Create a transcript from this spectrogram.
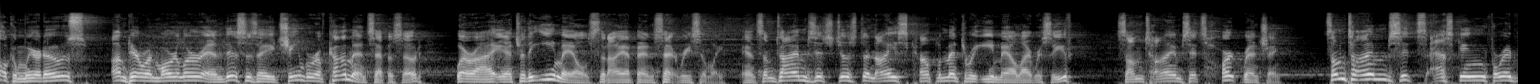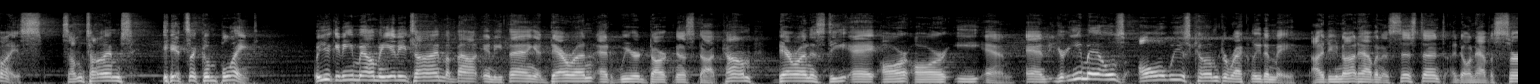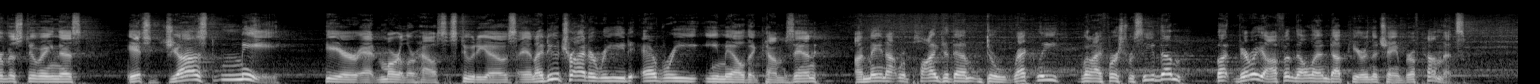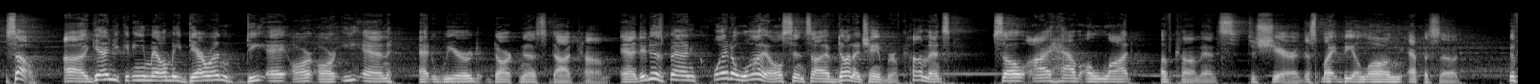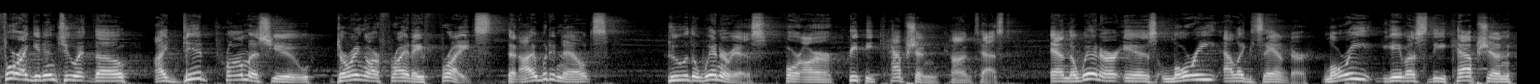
Welcome, Weirdos! I'm Darren Marlar, and this is a Chamber of Comments episode where I answer the emails that I have been sent recently. And sometimes it's just a nice complimentary email I receive, sometimes it's heart-wrenching, sometimes it's asking for advice, sometimes it's a complaint. Well, you can email me anytime about anything at darren at WeirdDarkness.com. Darren is D-A-R-R-E-N. And your emails always come directly to me. I do not have an assistant. I don't have a service doing this. It's just me here at Marlar House Studios, and I do try to read every email that comes in. I may not reply to them directly when I first receive them, but very often they'll end up here in the Chamber of Comments. So, uh, again, you can email me, Darren, D-A-R-R-E-N, at WeirdDarkness.com. And it has been quite a while since I've done a Chamber of Comments, so I have a lot of comments to share. This might be a long episode. Before I get into it, though, I did promise you during our Friday Frights that I would announce who the winner is for our Creepy Caption contest. And the winner is Lori Alexander. Lori gave us the caption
